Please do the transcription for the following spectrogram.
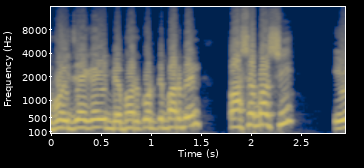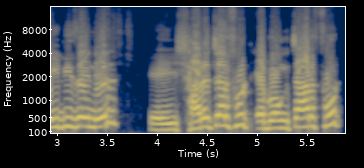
উভয় জায়গায় ব্যবহার করতে পারবেন। পাশাপাশি এই ডিজাইনের এই সাড়ে চার ফুট এবং চার ফুট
